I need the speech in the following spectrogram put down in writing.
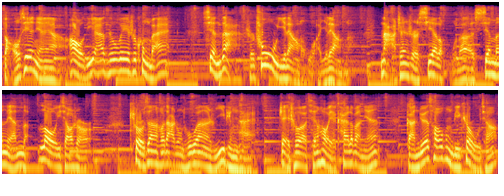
早些年呀，奥迪 SUV 是空白，现在是出一辆火一辆了，那真是歇了虎的掀门帘子，露一小手。Q3 和大众途观是一平台，这车前后也开了半年，感觉操控比 Q5 强，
